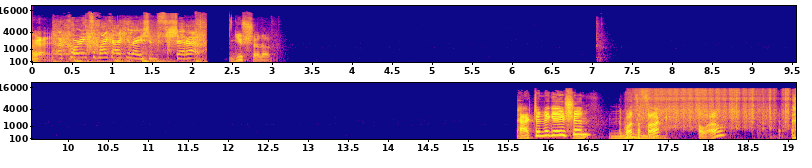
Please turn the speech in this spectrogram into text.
Okay, According to my calculations, shut up. you shut up. Pacta negation? Like, what the fuck? Hello?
